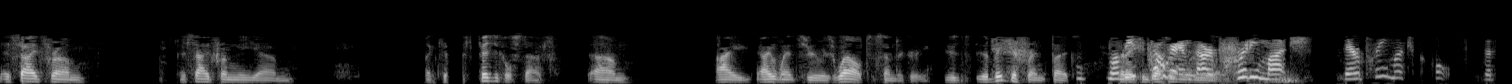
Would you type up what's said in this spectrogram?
aside from aside from the um, like the physical stuff, um, I I went through as well to some degree. It's a bit different, but well, but these programs are pretty much they're pretty much cults. That's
